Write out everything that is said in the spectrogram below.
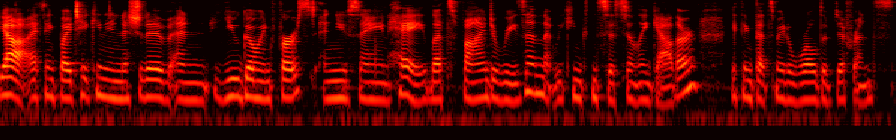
yeah, I think by taking the initiative and you going first and you saying, hey, let's find a reason that we can consistently gather, I think that's made a world of difference.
